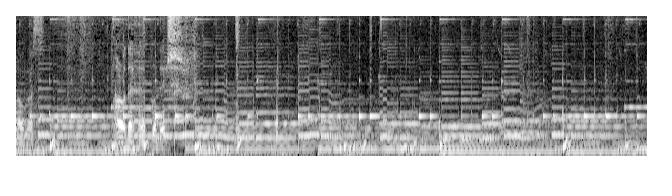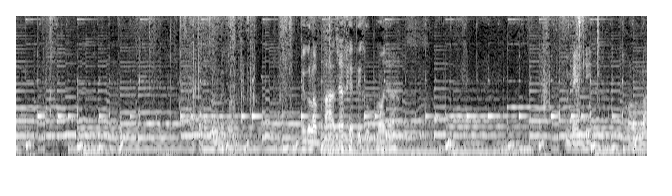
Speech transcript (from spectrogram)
লাউ গাছ। আরও দেখায় আপনাদের। এগুলো ভাজা খেতে খুব মজা। ভেন্ডি, করলা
